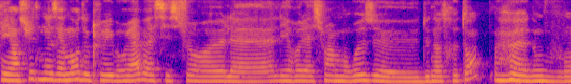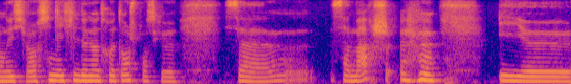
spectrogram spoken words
Et ensuite, Nos amours de Chloé Brua, bah, c'est sur les relations amoureuses de notre temps. Donc, on est sur Cinéphile de notre temps, je pense que ça, ça marche. Et, euh,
